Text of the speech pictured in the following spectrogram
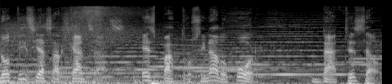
Noticias Arkansas es patrocinado por Baptist Health.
